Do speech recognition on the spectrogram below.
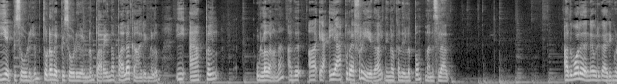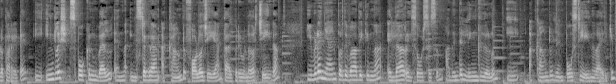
ഈ എപ്പിസോഡിലും തുടർ എപ്പിസോഡുകളിലും പറയുന്ന പല കാര്യങ്ങളും ഈ ആപ്പിൽ ഉള്ളതാണ്. അത് ഈ ആപ്പ് റെഫർ ചെയ്താൽ നിങ്ങൾക്കത് എളുപ്പം മനസ്സിലാകും അതുപോലെ തന്നെ ഒരു കാര്യം കൂടെ പറയട്ടെ. ഈ ഇംഗ്ലീഷ് സ്പോക്കൺ വെൽ എന്ന ഇൻസ്റ്റഗ്രാം അക്കൗണ്ട് ഫോളോ ചെയ്യാൻ താല്പര്യമുള്ളവർ ചെയ്യുക. ഇവിടെ ഞാൻ പ്രതിപാദിക്കുന്ന എല്ലാ റിസോഴ്സസും അതിന്റെ ലിങ്കുകളും ഈ അക്കൗണ്ടിൽ ഞാൻ പോസ്റ്റ് ചെയ്യുന്നതായിരിക്കും.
